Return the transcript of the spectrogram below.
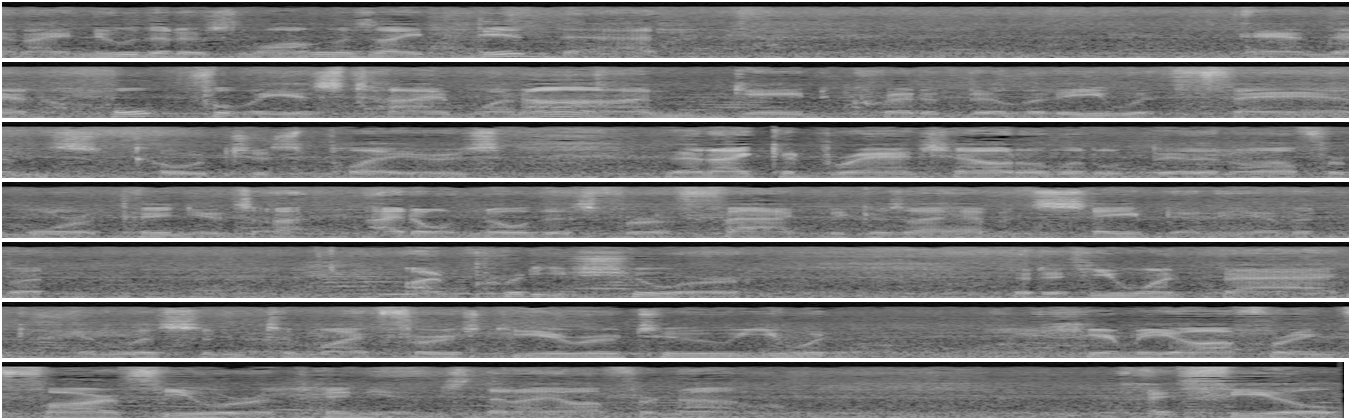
And I knew that as long as I did that, and then hopefully as time went on, gained credibility with fans, coaches, players, then I could branch out a little bit and offer more opinions. I, I don't know this for a fact because I haven't saved any of it, but I'm pretty sure that if you went back and listened to my first year or two, you would hear me offering far fewer opinions than I offer now. I feel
